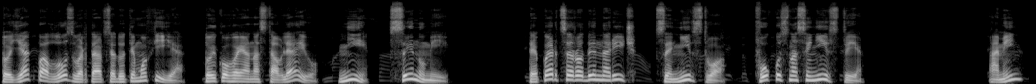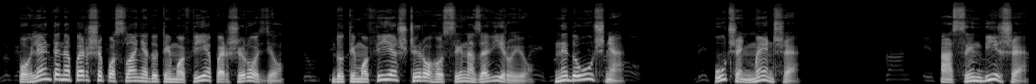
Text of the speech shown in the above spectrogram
То як Павло звертався до Тимофія? Той, кого я наставляю? Ні, сину мій. Тепер це родинна річ, синівство, фокус на синівстві. Амінь. Погляньте на перше послання до Тимофія, перший розділ. До Тимофія щирого сина за вірою, не до учня. Учень менше, а син більше.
